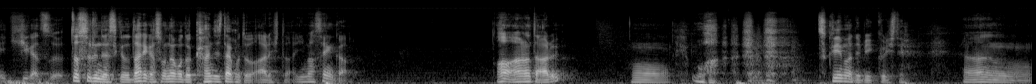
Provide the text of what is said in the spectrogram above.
な気がずっとするんですけど誰かそんなことを感じたことある人はいませんか？ああなたある？うん。うわ。机までびっくりしてる。あ、うん、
